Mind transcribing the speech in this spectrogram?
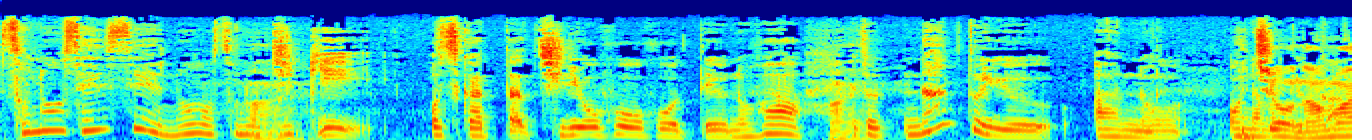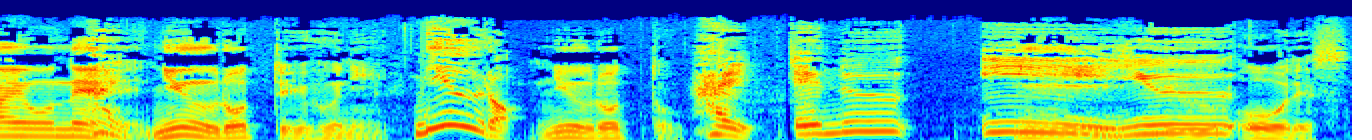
その先生のその磁気を使った治療方法っていうのは、はい、えっと何というあの一応名前をね、はい、ニューロっていうふうに。ニューロ。ニューロと。はい。N E U O です。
